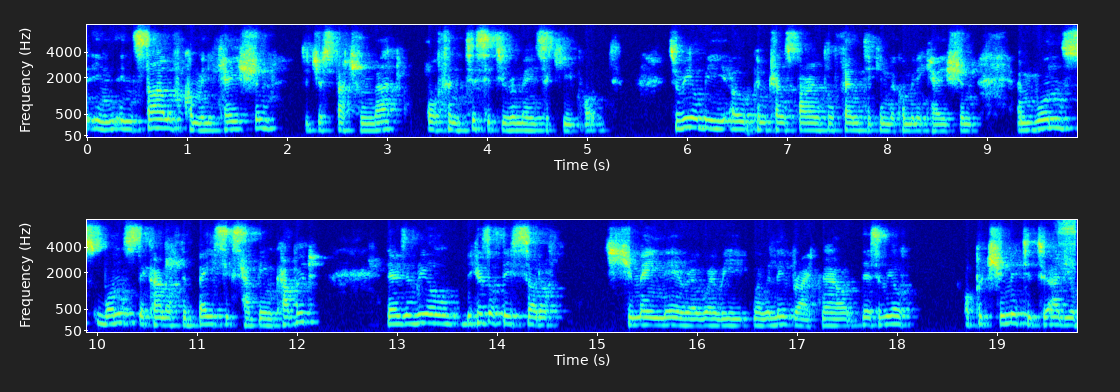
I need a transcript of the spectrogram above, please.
in, in style of communication, to just touch on that, authenticity remains a key point. So we'll be open, transparent, authentic in the communication. And once once the kind of the basics have been covered, there's a real because of this sort of humane era where we where we live right now, there's a real opportunity to add your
